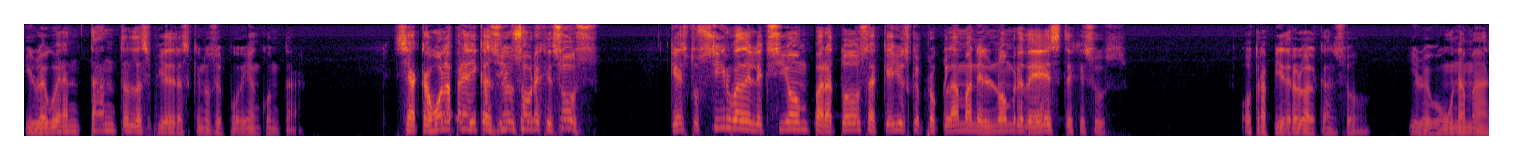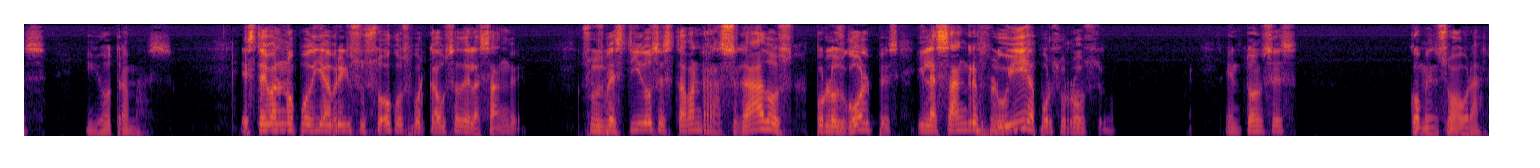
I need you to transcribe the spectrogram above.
y luego eran tantas las piedras que no se podían contar. Se acabó la predicación sobre Jesús. Que esto sirva de lección para todos aquellos que proclaman el nombre de este Jesús. Otra piedra lo alcanzó, y luego una más y otra más. Esteban no podía abrir sus ojos por causa de la sangre. Sus vestidos estaban rasgados por los golpes y la sangre fluía por su rostro. Entonces comenzó a orar.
